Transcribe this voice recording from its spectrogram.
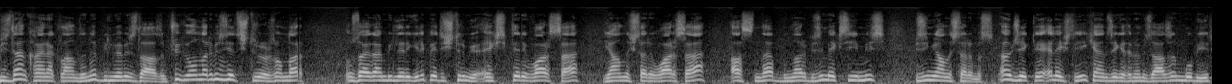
bizden kaynaklandığını bilmemiz lazım. Çünkü onları biz yetiştiriyoruz. Onlar uzaydan birileri gelip yetiştirmiyor. Eksikleri varsa, yanlışları varsa aslında bunlar bizim eksiğimiz, bizim yanlışlarımız. Öncelikle eleştiriyi kendimize getirmemiz lazım. Bu bir.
